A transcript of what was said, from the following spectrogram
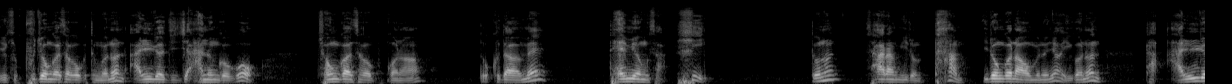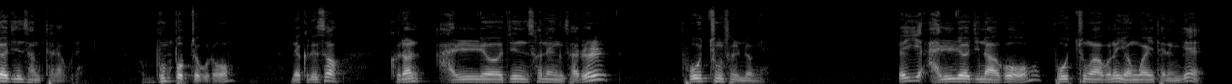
이렇게 부정관사가 붙은 거는 알려지지 않은 거고 정관사가 붙거나 또 그 다음에 대명사 히 또는 사람 이름 탐 이런 거 나오면은요 이거는 다 알려진 상태라고 그래. 문법적으로. 네, 그래서 그런 알려진 선행사를 보충 설명해. 그러니까 이 알려진하고 보충하고는 연관이 되는 게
